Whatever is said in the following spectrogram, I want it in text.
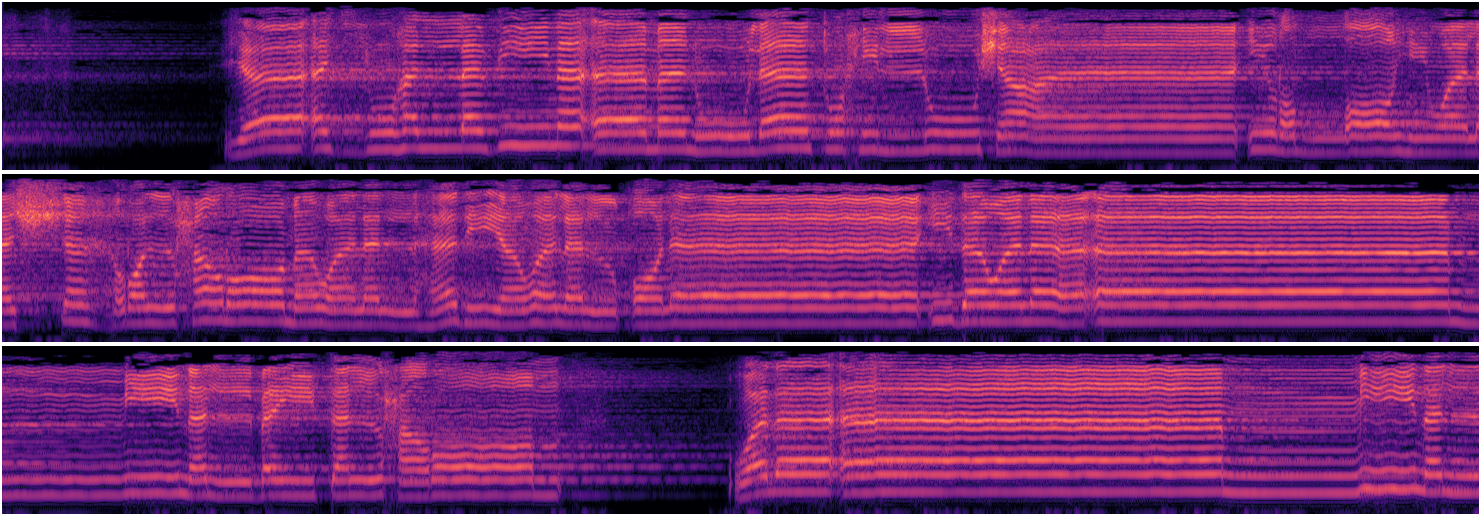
يا أيها الذين آمنوا لا تحلوا شعائر الله ولا الشهر الحرام ولا الهدي ولا القلائد ولا آمين البيت الحرام ولا آمين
